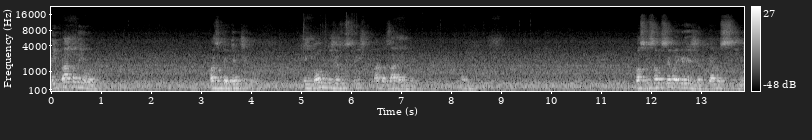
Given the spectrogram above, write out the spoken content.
nem prata nem ouro, mas o que eu tenho te dou. Em nome de Jesus Cristo, Nazareno. Nós precisamos ser uma igreja que anuncia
